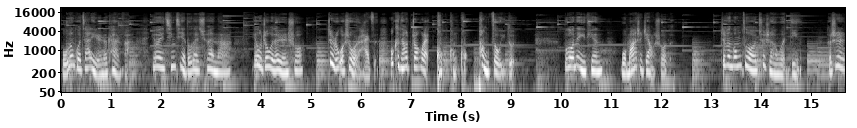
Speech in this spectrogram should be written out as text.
我问过家里人的看法，因为亲戚也都在劝呐，也有周围的人说，这如果是我的孩子，我可能要抓过来，哐哐哐，胖揍一顿。不过那一天，我妈是这样说的：这份工作确实很稳定，可是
